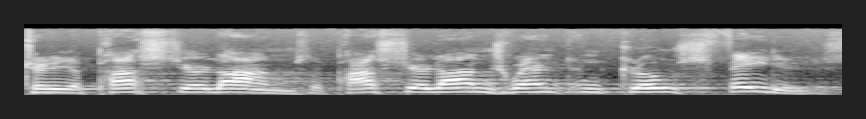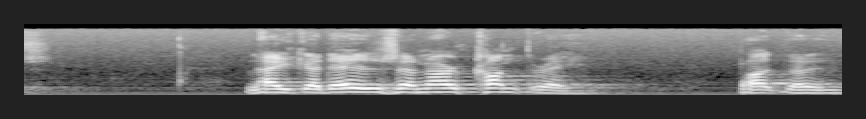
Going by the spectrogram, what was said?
to the pasture lands. The pasture lands weren't enclosed fields like it is in our country, but the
